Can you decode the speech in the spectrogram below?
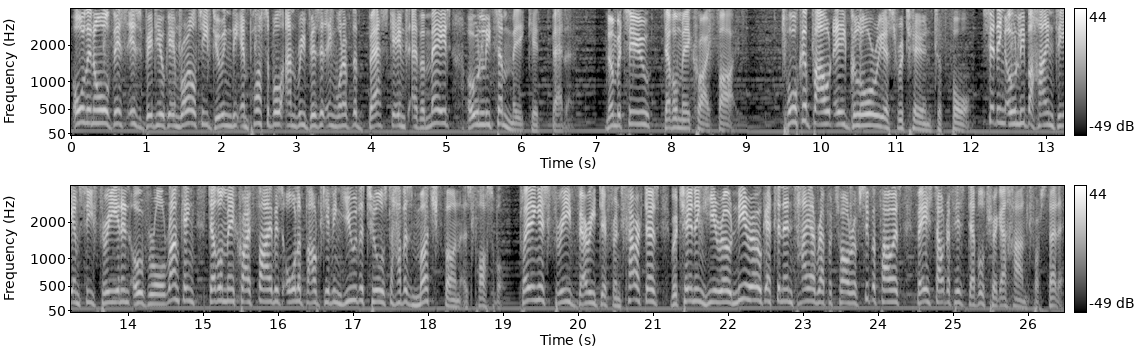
All in all, this is video game royalty doing the impossible and revisiting one of the best games ever made, only to make it better. Number 2, Devil May Cry 5. Talk about a glorious return to form. Sitting only behind DMC3 in an overall ranking, Devil May Cry 5 is all about giving you the tools to have as much fun as possible. Playing as three very different characters, returning hero Nero gets an entire repertoire of superpowers based out of his Devil Trigger hand prosthetic.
